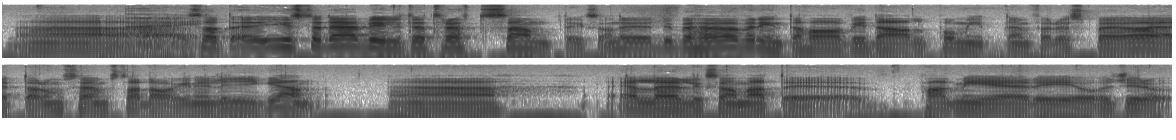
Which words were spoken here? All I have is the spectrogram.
Nej. så att eh, just det där blir lite tröttsamt liksom. Du, du behöver inte ha Vidal på mitten för att spöa ett av de sämsta lagen i ligan. Eh, eller liksom att eh, Palmieri och Giroud.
